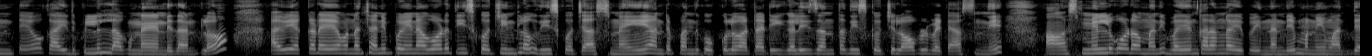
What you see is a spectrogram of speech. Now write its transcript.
ఉంటే ఒక ఐదు పిల్లులు దాకా ఉన్నాయండి దాంట్లో. అవి ఎక్కడ ఏమన్నా చనిపోయినా కూడా తీసుకొచ్చి ఇంట్లోకి తీసుకొచ్చేస్తున్నాయి. అంటే పందికొక్కులు అటాటి గలీజ్ అంతా తీసుకొచ్చి లోపల పెట్టేస్తుంది. స్మెల్ కూడా మరి భయంకరంగా అయిపోయిందండి మొన్న ఈ మధ్య.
